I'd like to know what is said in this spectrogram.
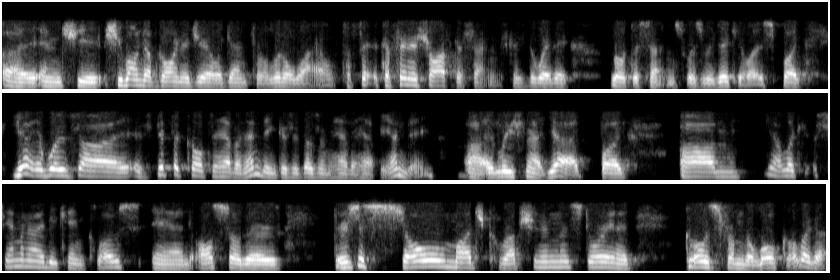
uh, and she she wound up going to jail again for a little while to fi- to finish off the sentence because the way they wrote the sentence was ridiculous. But yeah, it was uh, it's difficult to have an ending because it doesn't have a happy ending, uh, at least not yet. But um, yeah, look, Sam and I became close, and also there's there's just so much corruption in this story, and it goes from the local, like a,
